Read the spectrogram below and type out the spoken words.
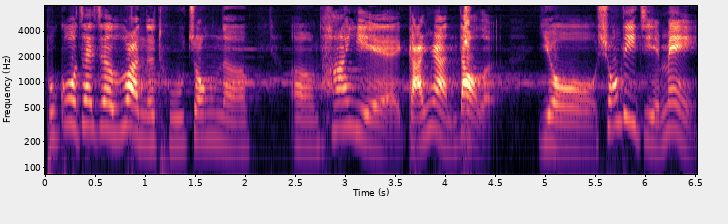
不过在这乱的途中呢，嗯、呃，她也感染到了有兄弟姐妹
